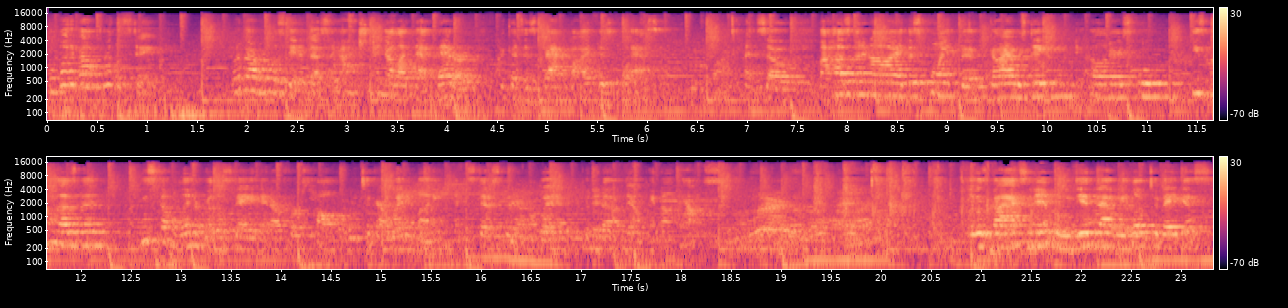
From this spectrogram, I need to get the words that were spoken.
But what about real estate? What about real estate investing? I actually think I like that better because it's backed by a physical asset. And so my husband and I, at this point, the guy I was dating in culinary school, he's my husband. We stumbled into real estate in our first home where we took our wedding money and of spending it on a wedding, we put it up down payment on a house. It was by accident, but we did that. We eloped to Vegas,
